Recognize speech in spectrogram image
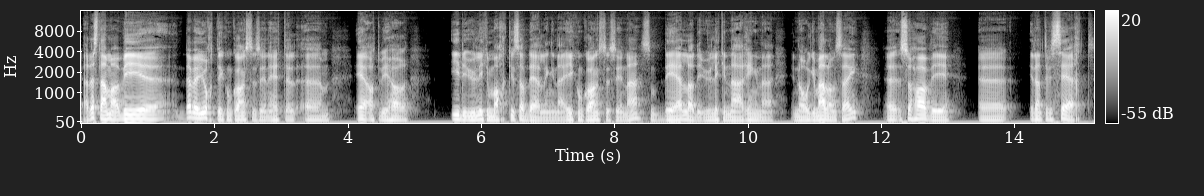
Ja, det stemmer. Vi, det vi har gjort i Konkurransetilsynet hittil, um, er at vi har i de ulike markedsavdelingene i Konkurransetilsynet, som deler de ulike næringene i Norge mellom seg, uh, så har vi uh, identifisert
